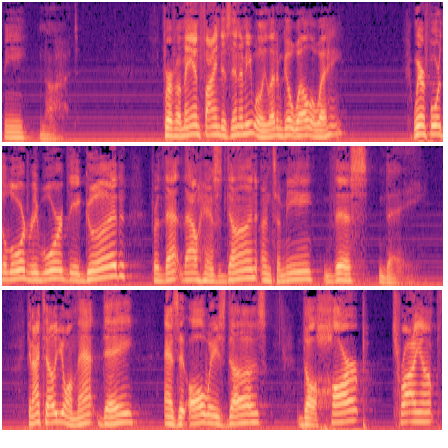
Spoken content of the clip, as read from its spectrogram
me not. For if a man find his enemy, will he let him go well away? Wherefore the Lord reward thee good for that thou hast done unto me this day. Can I tell you on that day, as it always does, the harp triumphed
